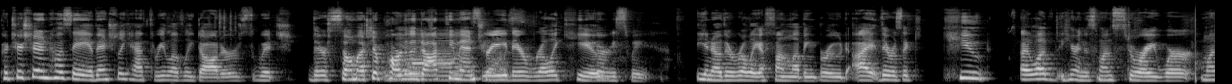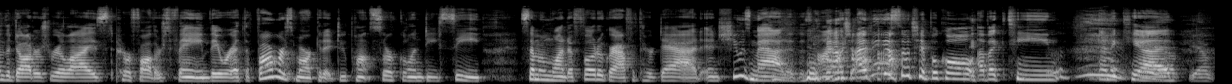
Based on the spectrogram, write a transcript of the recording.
Patricia and Jose eventually had three lovely daughters, which they're so much a part of the documentary. yes. They're really cute. Very sweet. you know, they're really a fun-loving brood. I there was a cute. I loved hearing this one story where one of the daughters realized her father's fame. They were at the farmers market at DuPont Circle in D.C. Someone wanted a photograph with her dad, and she was mad at the time, which I think is so typical of a teen and a kid. Yep, yep.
